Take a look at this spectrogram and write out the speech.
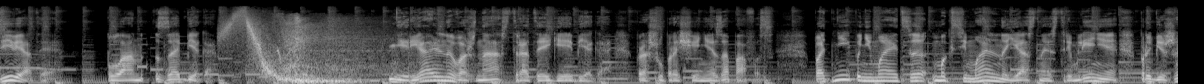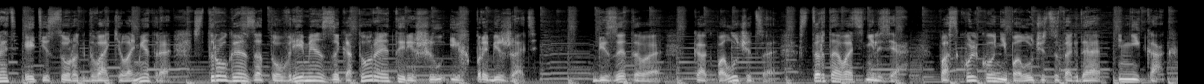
Девятое. План забега. Нереально важна стратегия бега. Прошу прощения за пафос. Под ней понимается максимально ясное стремление пробежать эти 42 километра строго за то время, за которое ты решил их пробежать. Без этого, как получится, стартовать нельзя, поскольку не получится тогда никак.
